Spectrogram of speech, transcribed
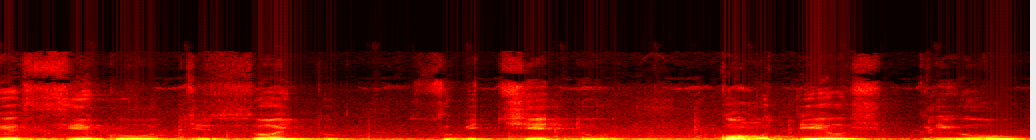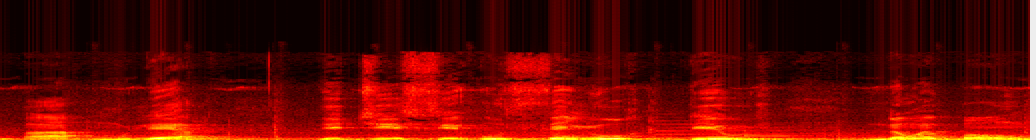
Versículo 18, subtítulo: Como Deus criou a mulher. E disse o Senhor Deus: Não é bom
